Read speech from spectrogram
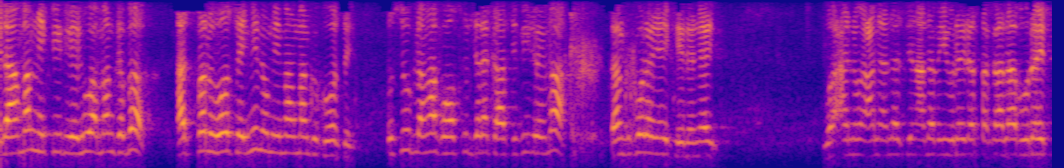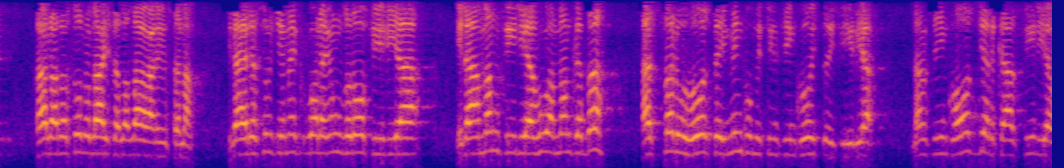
ilaa man hi fiiriyo huwa mankaba asfal hoosay minhum iman manka kahoosay usub langa hoos ku jira kaasi fiiriyo ma kanka koray ay fiirinay waanhu an anasin an abi hurayrata qaala abu hurayr qala rasuul lahi sala allahu alayhi wasalam ilahay rasulka may kagolay unduro fiiriya ilaa man fiiriya huwa mankaba asfal hoosay minkum isin siinka hoosay fiiriya lan siinka hoos jar kaas fiiriya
